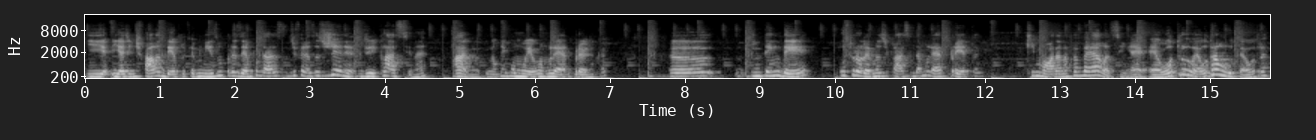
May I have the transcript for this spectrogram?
E, e, a gente fala dentro do feminismo, por exemplo, das diferenças de gênero, de classe, né? Ah, não tem como eu, uma mulher branca, uh, entender os problemas de classe da mulher preta que mora na favela, assim, é, é, outro, é outra luta, é outra.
